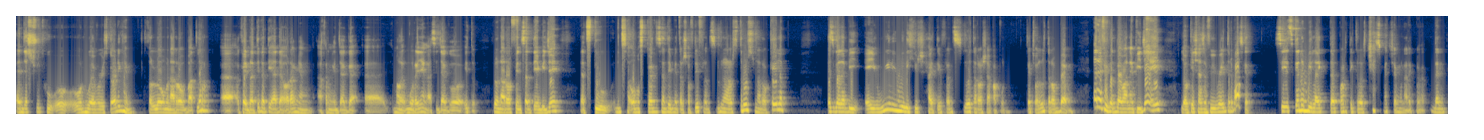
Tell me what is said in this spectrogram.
and just shoot who, on whoever is guarding him. Kalau menaruh Butler, uh, oke okay, berarti nanti ada orang yang akan ngejaga uh, murenya nggak sejago itu. Lo naruh Vincent TMBJ, that's two, that's almost 20 centimeters of difference. Lo naruh terus, naruh Caleb, it's gonna be a really really huge height difference. Lo taruh siapa pun, kecuali lo taruh Bam. And if you put Bam on MPJ, Jokic has a free reign to the basket. See, it's gonna be like that particular chess match yang menarik banget. Dan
